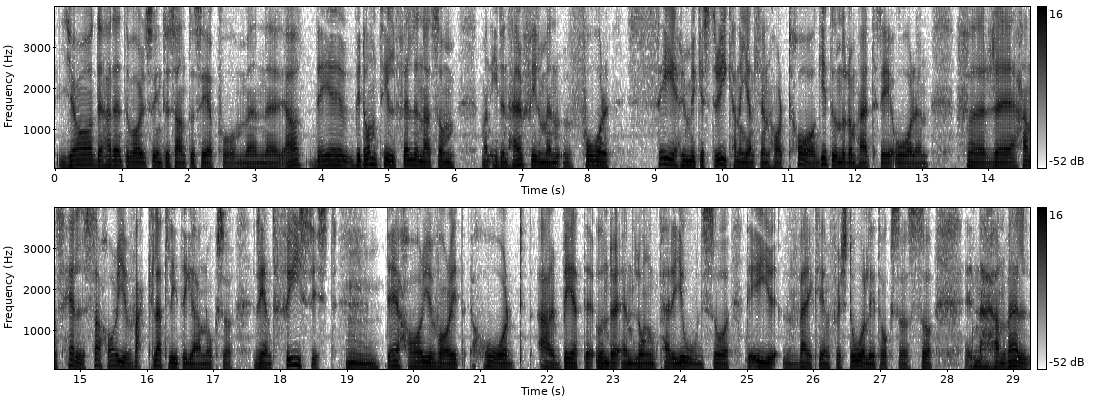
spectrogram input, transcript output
Ja, det hade inte varit så intressant att se på men eh, ja, det är vid de tillfällena som man i den här filmen får se hur mycket stryk han egentligen har tagit under de här tre åren. För eh, hans hälsa har ju vacklat lite grann också rent fysiskt. Mm. Det har ju varit hårt arbete under en lång period så det är ju verkligen förståeligt också så när han väl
